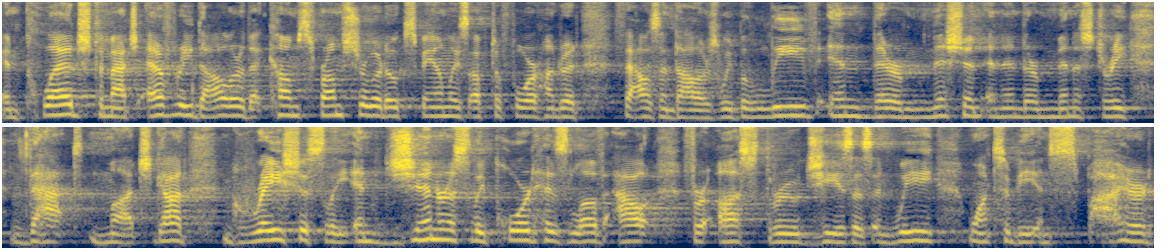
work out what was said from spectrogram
and pledged to match every dollar that comes from Sherwood Oaks families up to $400,000. We believe in their mission and in their ministry that much. God graciously and generously poured his love out for us through Jesus, and we want to be inspired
